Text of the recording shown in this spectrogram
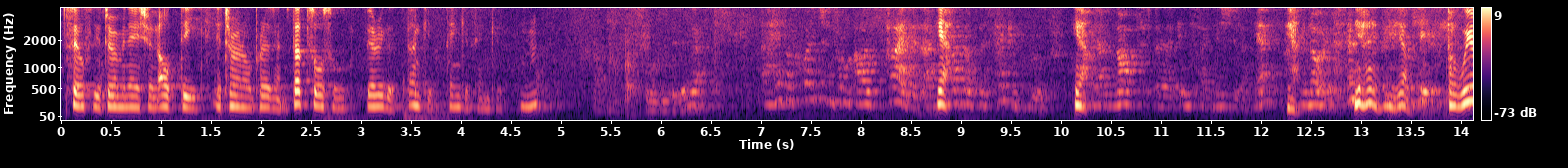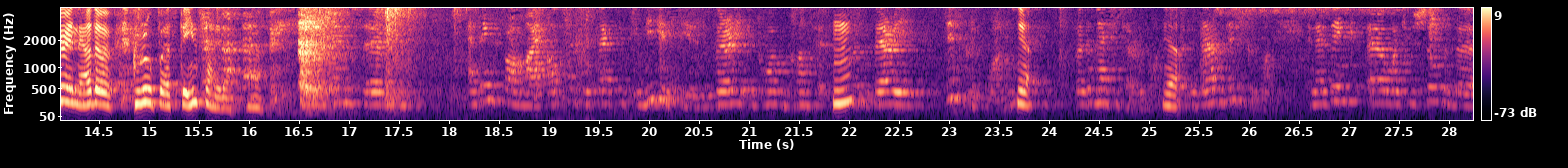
self-determination of the eternal present. That's also very good. Thank you, thank you, thank you. Mhm. I have a question from outside, and I'm Yeah. part of the second group. Yeah. I'm not uh, inside Michigan, yeah? Yeah. You know it. Yeah, yeah. Okay. But we're in the other group as the insider. Yeah. And um, I think from my outside perspective, immediacy is a very important concept, Hmm? but a very difficult one, Yeah. but a necessary one, Yeah. but a very difficult one. And I think uh, what you showed in the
